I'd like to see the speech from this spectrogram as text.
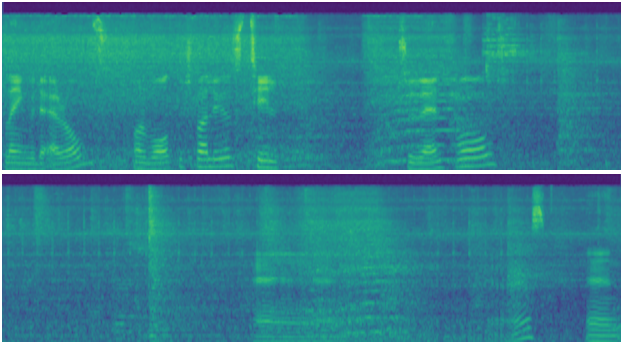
playing with the arrows or voltage values till 12 volt and yes. And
